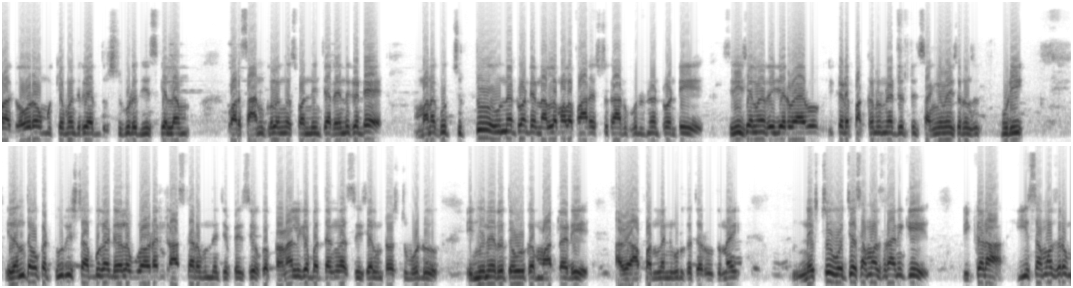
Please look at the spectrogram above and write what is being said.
మా గౌరవ ముఖ్యమంత్రి గారి దృష్టి కూడా తీసుకెళ్ళాం వారు సానుకూలంగా స్పందించారు. ఎందుకంటే మనకు చుట్టూ ఉన్నటువంటి నల్లమల ఫారెస్ట్ కానుకున్నటువంటి శ్రీశైలం రిజర్వాయర్ ఇక్కడ పక్కన ఉన్నటువంటి సంగమేశ్వరం గుడి ఇదంతా ఒక టూరిస్ట్ హబ్గా డెవలప్ కావడానికి ఆస్కారం ఉందని చెప్పేసి ఒక ప్రణాళికబద్ధంగా శ్రీశైలం ట్రస్ట్ బోర్డు ఇంజనీర్లతో కూడా మాట్లాడి అవి ఆ పనులన్నీ కూడా జరుగుతున్నాయి. నెక్స్ట్ వచ్చే సంవత్సరానికి ఇక్కడ ఈ సంవత్సరం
